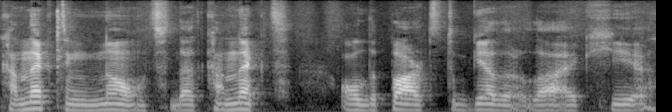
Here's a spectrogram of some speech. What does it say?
connecting notes that connect all the parts together, like here.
